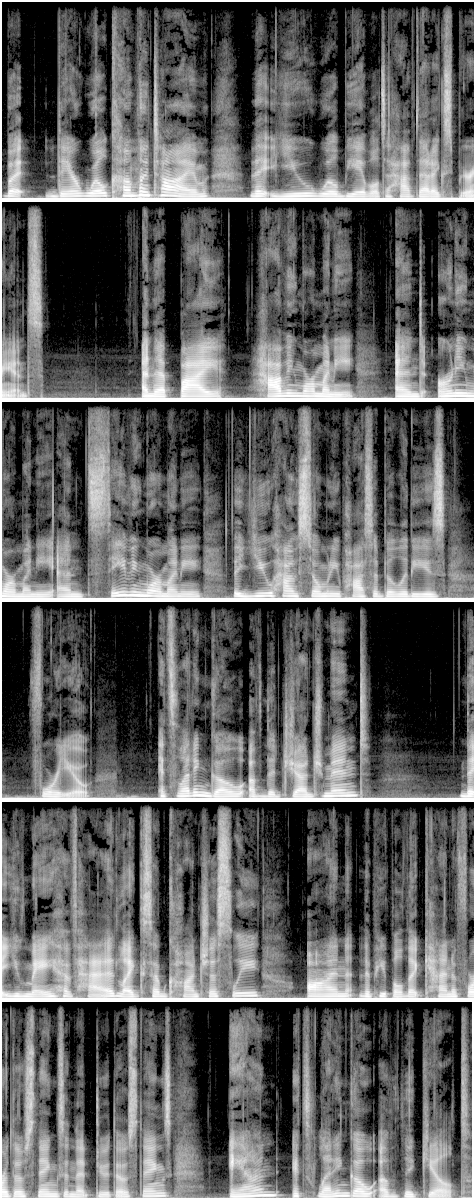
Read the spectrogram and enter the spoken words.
but there will come a time that you will be able to have that experience and that by having more money and earning more money and saving more money that you have so many possibilities for you. It's letting go of the judgment that you may have had like subconsciously on the people that can afford those things and that do those things and it's letting go of the guilt.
